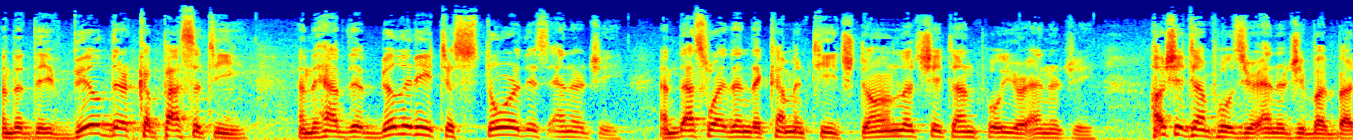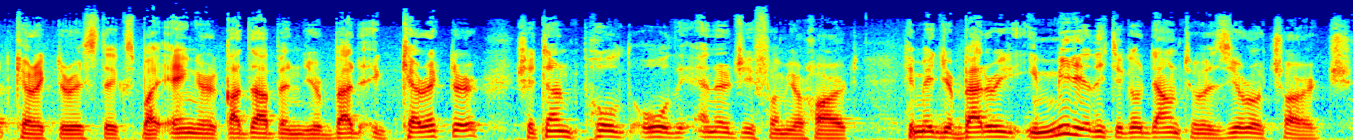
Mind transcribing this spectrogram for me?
and that they build their capacity and they have the ability to store this energy and that's why then they come and teach, don't let shaitan pull your energy. How shaitan pulls your energy by bad characteristics, by anger, qadab and your bad character. Shaitan pulled all the energy from your heart. He made your battery immediately to go down to a zero charge.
